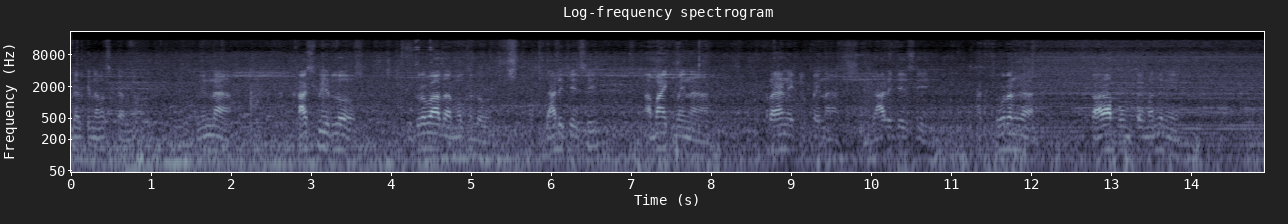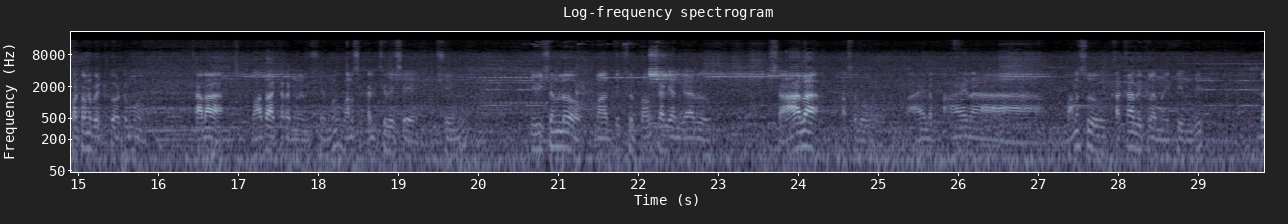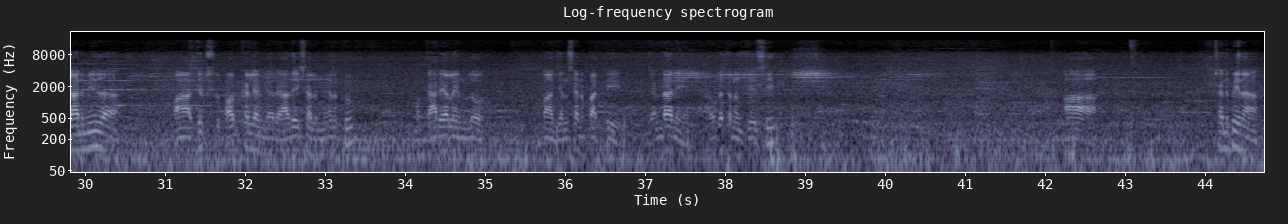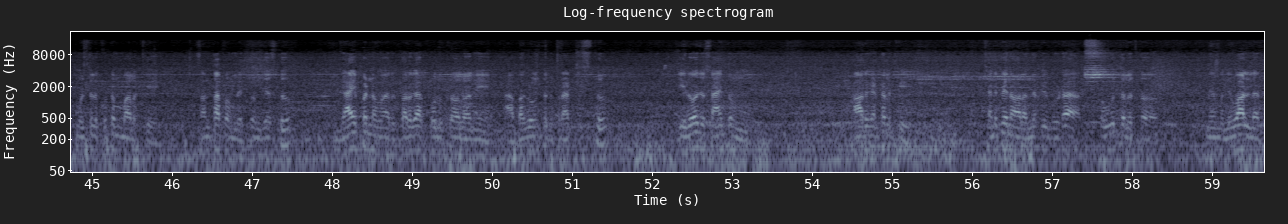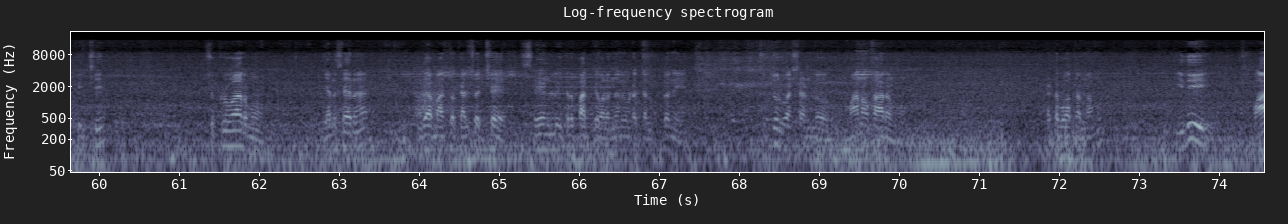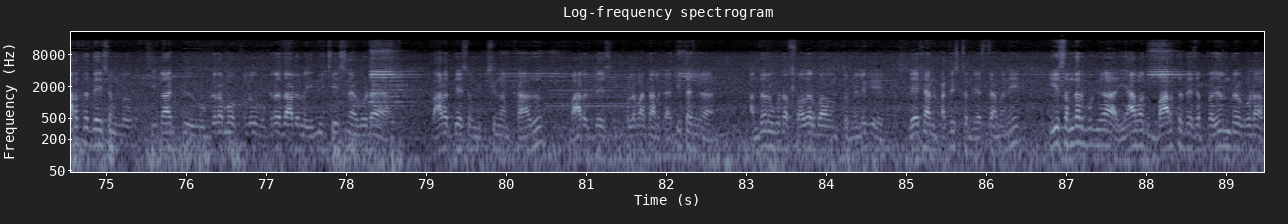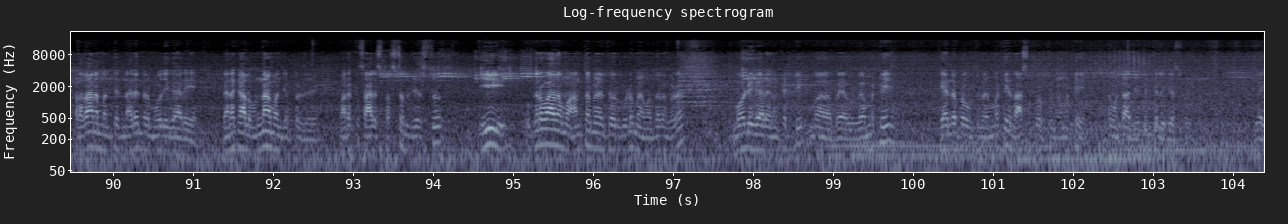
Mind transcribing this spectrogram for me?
అందరికీ నమస్కారం. నిన్న కాశ్మీర్లో ఉగ్రవాద మూకలు దాడి చేసి అమాయకమైన ప్రయాణికులపైన దాడి చేసి అతి క్రూరంగా దాదాపు ముప్పై మందిని పొట్టను పెట్టుకోవటము చాలా బాధాకరమైన విషయము మనసు కలిసివేసే విషయము. ఈ విషయంలో మా అధ్యక్షుడు పవన్ కళ్యాణ్ గారు చాలా అసలు ఆయన ఆయన మనసు కకావికలమైపోయింది. దాని మీద మా అధ్యక్షుడు పవన్ కళ్యాణ్ గారి ఆదేశాల మేరకు మా కార్యాలయంలో మా జనసేన పార్టీ జెండాని అవగతనం చేసి ఆ చనిపోయిన మృతుల కుటుంబాలకి సంతాపం వ్యక్తం చేస్తూ గాయపడిన వారు త్వరగా కోలుకోవాలని ఆ భగవంతుని ప్రార్థిస్తూ ఈరోజు సాయంత్రం ఆరు గంటలకి చనిపోయిన వారందరికీ కూడా కొవ్వొత్తులతో మేము నివాళులు అర్పించి శుక్రవారం జనసేన ఇంకా మాతో కలిసి వచ్చే శ్రేణులు ఇతర పార్టీ వాళ్ళందరినీ కూడా కలుపుకొని చిత్తూరు బస్ స్టాండ్లో మానవహారము పెట్టబోతున్నాము. ఇది భారతదేశంలో ఇలాంటి ఉగ్రమోక్కులు ఉగ్రదాడులు ఎన్ని చేసినా కూడా భారతదేశం విచ్ఛిన్నం కాదు. భారతదేశం కుల మతాలకు అతీతంగా అందరం కూడా సోదరభావంతో మెలిగి దేశాన్ని పటిష్టం చేస్తామని ఈ సందర్భంగా యావత్ భారతదేశ ప్రజలందరూ కూడా ప్రధానమంత్రి నరేంద్ర మోదీ గారి వెనకాల ఉన్నామని చెప్పి మరొకసారి స్పష్టం చేస్తూ ఈ ఉగ్రవాదం అంతమైనంత వరకు కూడా మేమందరం కూడా మోడీ గారి వెనకట్టి వెంబటి కేంద్ర ప్రభుత్వం వెంబటి రాష్ట్ర ప్రభుత్వం వెంబటి ఉంటా చెప్పి తెలియజేసుకుంటాం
